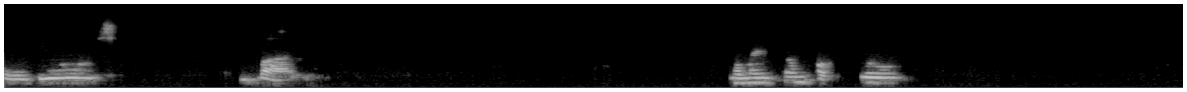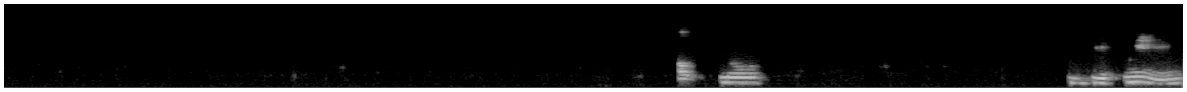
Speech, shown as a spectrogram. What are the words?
reduced by momentum of flow. Of flow between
